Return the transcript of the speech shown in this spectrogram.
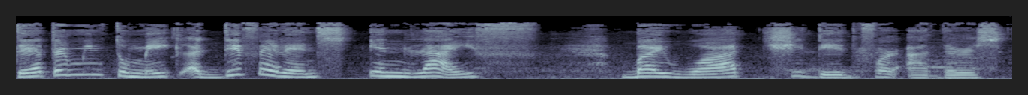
Determined to make a difference in life by what she did for others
